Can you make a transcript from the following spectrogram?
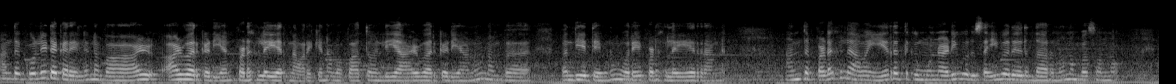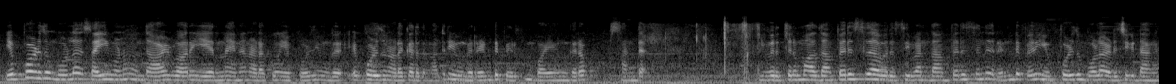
அந்த கொள்ளிடக்கரையில் நம்ம ஆழ் ஆழ்வார்க்கடியான் படகுல ஏறின வரைக்கும் நம்ம பார்த்தோம் இல்லையா? ஆழ்வார்க்கடியானும் நம்ம வந்தியத்தேவனும் ஒரே படகுல ஏறுறாங்க. அந்த படகுல அவன் ஏறுறதுக்கு முன்னாடி ஒரு சைவர் இருந்தாருன்னு நம்ம சொன்னோம். எப்பொழுதும் போல சைவனும் அந்த ஆழ்வாரும் ஏறினா என்ன நடக்கும்? எப்பொழுதும் இவங்க எப்பொழுதும் நடக்கிறது மாதிரி இவங்க ரெண்டு பேருக்கும் பயங்கர சண்டை. இவர் திருமால் தான் பெருசு அவர் சிவன் தான் பெருசுன்னு ரெண்டு பேரும் எப்பொழுதும் போல அடிச்சுக்கிட்டாங்க.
